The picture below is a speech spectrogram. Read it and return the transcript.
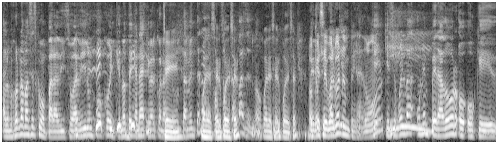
a lo mejor nada más es como para disuadir un poco y que no tenga nada que ver con Sí, absolutamente nada. puede ser, porque puede son ser. capaces, ¿no? Puede ser, puede ser. O Pero que ¿qué se vuelva un que- emperador. Que, que se vuelva un emperador o, o que,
